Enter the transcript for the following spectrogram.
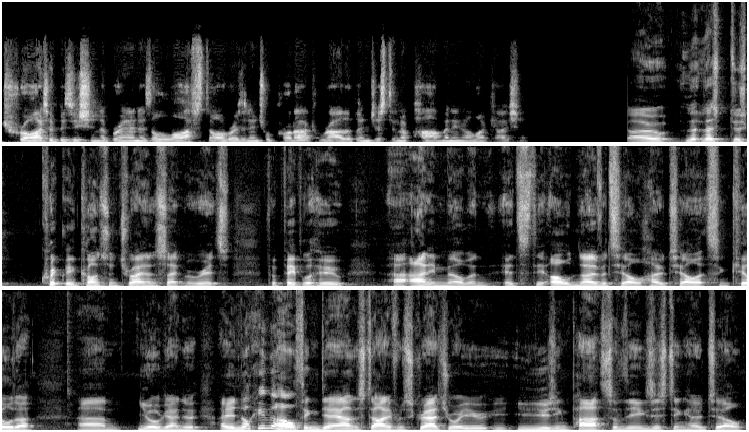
try to position the brand as a lifestyle residential product rather than just an apartment in a location. So let's just quickly concentrate on St. Moritz. For people who uh, aren't in Melbourne, it's the old Novotel Hotel at St Kilda. Um, you're going to, are you knocking the whole thing down and starting from scratch, or are you, you using parts of the existing hotel?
